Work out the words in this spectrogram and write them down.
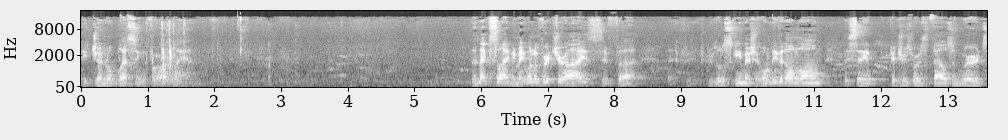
a general blessing for our land. The next slide, you may want to avert your eyes if, uh, if you're a little schemish. I won't leave it on long. They say a picture's worth a thousand words,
